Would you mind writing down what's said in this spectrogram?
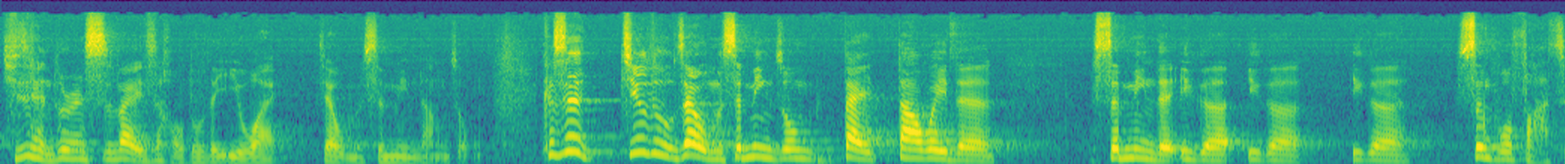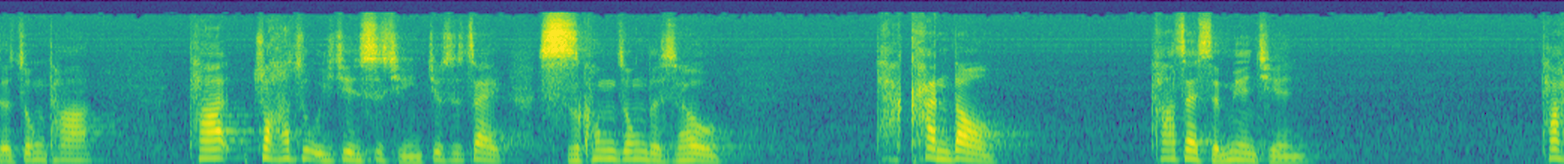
其实很多人失败也是好多的意外，在我们生命当中。可是基督在我们生命中带大卫的生命的一个一个一个生活法则中，他他抓住一件事情，就是在时空中的时候，他看到他在神面前，他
